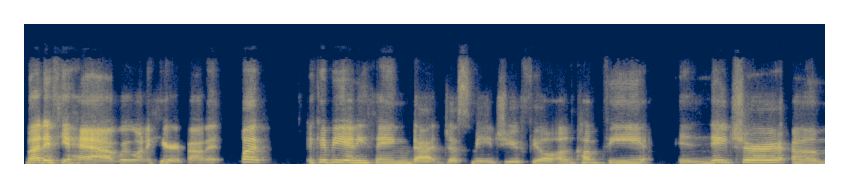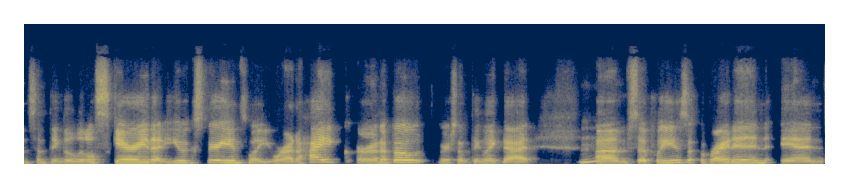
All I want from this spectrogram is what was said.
But if you have, we want to hear about it. But it could be anything that just made you feel uncomfy in nature, um, something a little scary that you experienced while you were on a hike or on a boat or something like that. Mhm. Um, so please write in and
